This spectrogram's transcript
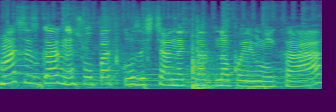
Masę zgarnąć łopatką ze ścianek na dno pojemnika.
